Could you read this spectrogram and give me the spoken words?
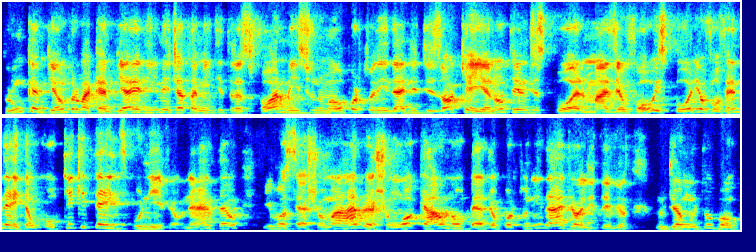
para um campeão, para uma campeã, ele imediatamente transforma isso numa oportunidade e diz: Ok, eu não tenho de expor, mas eu vou expor e eu vou vender. Então, o que, que tem disponível? Né? Então, e você achou uma árvore, achou um local, não perde a oportunidade. Olha, teve um dia muito bom.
